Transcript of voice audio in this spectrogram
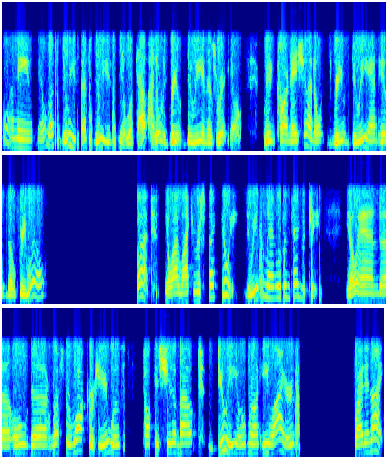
Well, I mean, you know, that's Dewey's. That's Dewey's. You know, lookout. I don't agree with Dewey and his, you know, reincarnation. I don't agree with Dewey and his no free will. But you know, I like and respect Dewey. Dewey is a man with integrity. You know, and uh, old uh, Lester Walker here was talking shit about Dewey over on E. Lyers Friday night.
